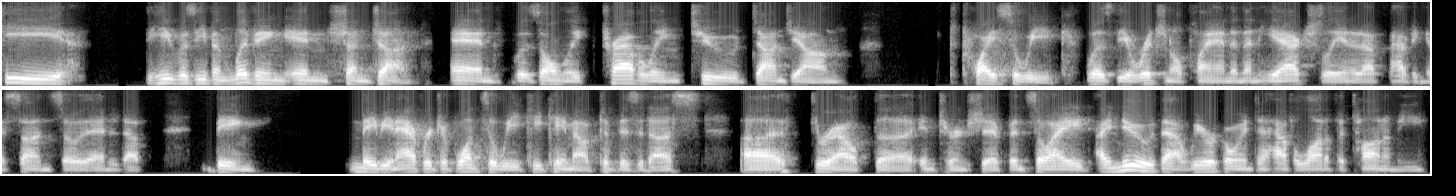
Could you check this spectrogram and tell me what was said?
he he was even living in Shenzhen and was only traveling to Zhanjiang twice a week was the original plan and then he actually ended up having a son so it ended up being maybe an average of once a week he came out to visit us uh, throughout the internship. And so I, I knew that we were going to have a lot of autonomy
